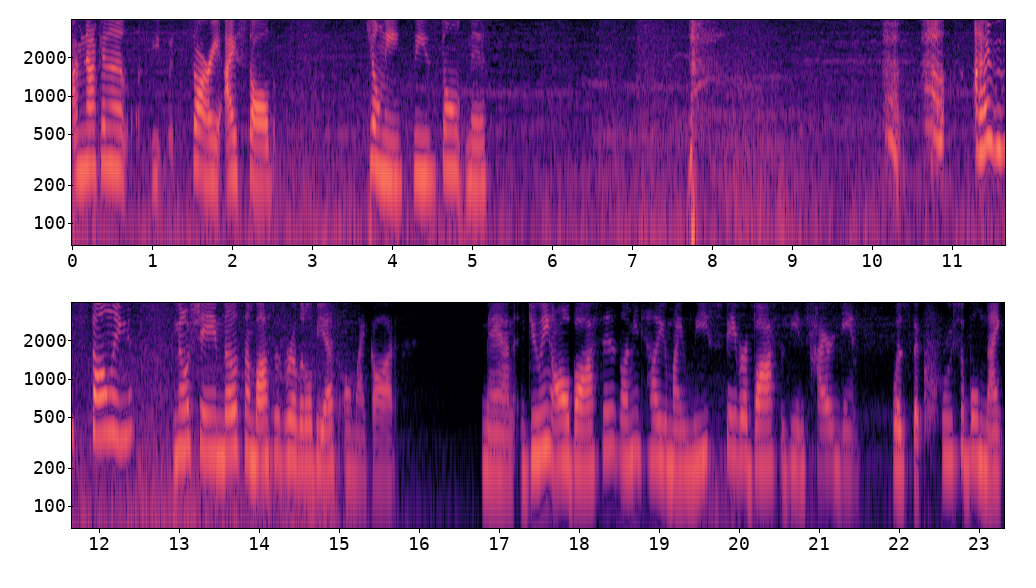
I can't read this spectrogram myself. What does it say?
I'm not gonna... Sorry, I stalled. Kill me, please. Don't miss. I was stalling. No shame, though. Some bosses were a little BS. Oh my god. Man, doing all bosses, let me tell you, my least favorite boss of the entire game was the Crucible Knight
